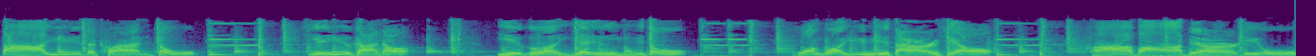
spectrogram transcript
大鱼的船舟，金鱼赶着一个银鱼兜，黄瓜鱼胆小，他把边溜，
